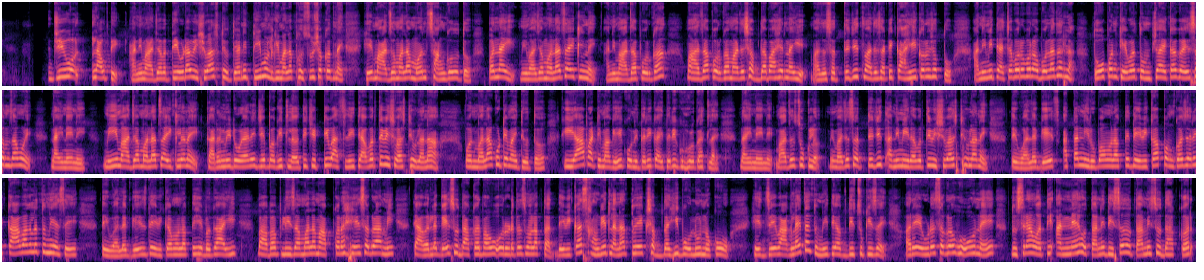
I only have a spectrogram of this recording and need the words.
जीव लावते आणि माझ्यावरती एवढा विश्वास ठेवते आणि ती मुलगी मला फसवू शकत नाही. हे माझं मला मन सांगत होतं. पण नाही मी माझ्या मनाचं ऐकलं नाही आणि माझा पोरगा माझा पोरगा माझ्या शब्दाबाहेर नाही आहे माझं सत्यजित माझ्यासाठी काहीही करू शकतो आणि मी त्याच्याबरोबर अबोला धरला. तो पण केवळ तुमच्या एका गैरसमजामुळे. नाही नाही नाही. मी माझ्या मनाचं ऐकलं नाही. कारण मी डोळ्याने जे बघितलं ती चिठ्ठी वाचली त्यावर ते विश्वास ठेवला ना. पण मला कुठे माहिती होतं की या पाठीमागे कोणीतरी काहीतरी घोळ घातलाय. नाही नाही नाही. माझं चुकलं. मी माझ्या सत्यजित आणि मीरावरती विश्वास ठेवला नाही. तेव्हा लगेच आता निरुपा मोलागते लागते देविका पंकज अरे का वागला तुम्ही असे? तेव्हा लगेच देविका मोलागते लागते हे बघा आई बाबा प्लीज आम्हाला माफ करा. हे सगळं आम्ही त्यावर लगेच सुधाकर भाऊ ओरडतच मला लागतात. देविका सांगितलं ना तू एक शब्दही बोलू नको. हे जे वागलायत ना तुम्ही ते अगदी चुकीचं आहे. अरे एवढं सगळं होऊ नये. दुसऱ्यावरती अन्याय होताना दिसत होता. मी सुधाकर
